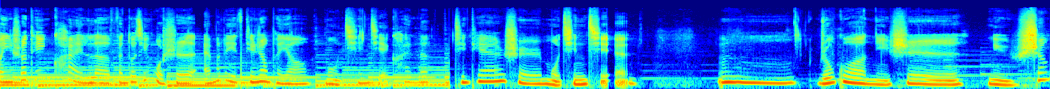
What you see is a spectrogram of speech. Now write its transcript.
欢迎收听《快乐分多金》，我是 Emily。听众朋友，母亲节快乐！今天是母亲节。嗯，如果你是女生，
